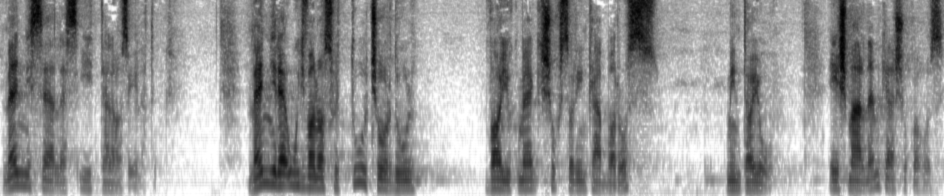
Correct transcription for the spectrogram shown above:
Mennyiszer lesz így tele az életünk? Mennyire úgy van az, hogy túlcsordul, valljuk meg, sokszor inkább a rossz, mint a jó. És már nem kell sok ahhoz,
